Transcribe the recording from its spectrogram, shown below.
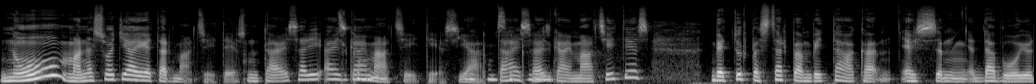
Nu, man esot jāiet ar mācīties. Nu, tā es arī aizgāju Skam. mācīties. Jā, tā es aizgāju mācīties. Bet tur pa starpam bija tā, ka es um, dabūju,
